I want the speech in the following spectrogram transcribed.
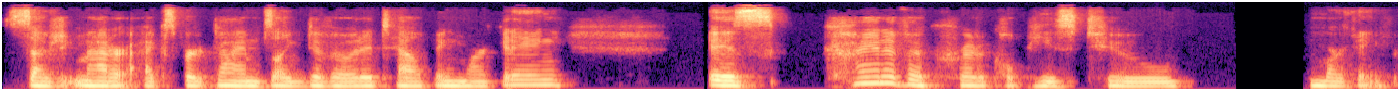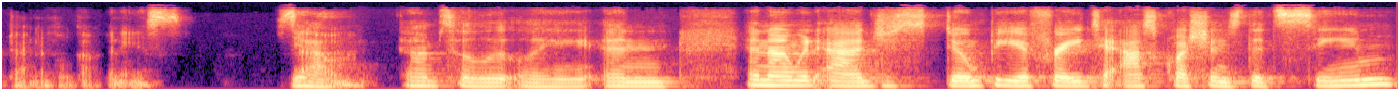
subject matter expert times like devoted to helping marketing is kind of a critical piece to marketing for technical companies. So. Yeah, absolutely. And and I would add just don't be afraid to ask questions that seem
